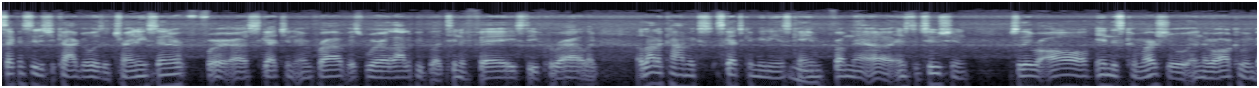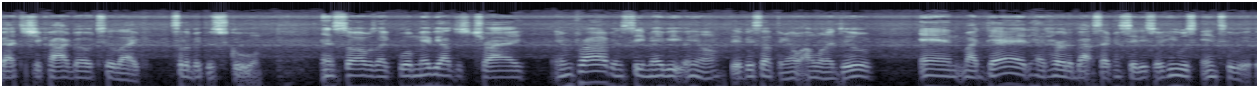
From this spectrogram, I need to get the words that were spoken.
Second City Chicago is a training center for uh, sketch and improv. It's where a lot of people like Tina Fey, Steve Carell, like a lot of comics, sketch comedians came from that uh, institution. So they were all in this commercial and they were all coming back to Chicago to like celebrate the school. And so I was like, well, maybe I'll just try improv and see maybe you know if it's something I, I want to do. And my dad had heard about Second City, so he was into it.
